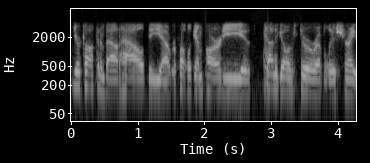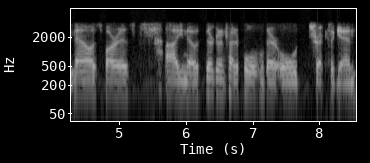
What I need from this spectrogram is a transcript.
You're talking about how the uh, Republican Party is kind of going through a revolution right now, as far as uh, you know, they're going to try to pull their old tricks again.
